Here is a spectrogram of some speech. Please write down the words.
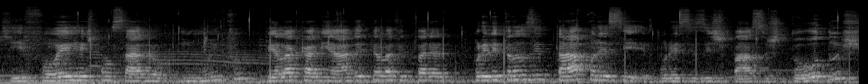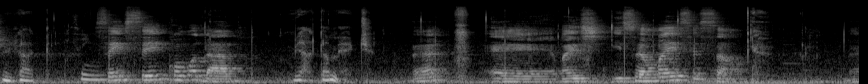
que foi responsável muito pela caminhada e pela vitória, por ele transitar por, esse, por esses espaços todos Exato. sem ser incomodado. Exatamente. Né? É, mas isso é uma exceção. Né?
